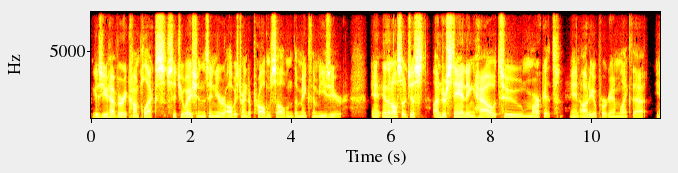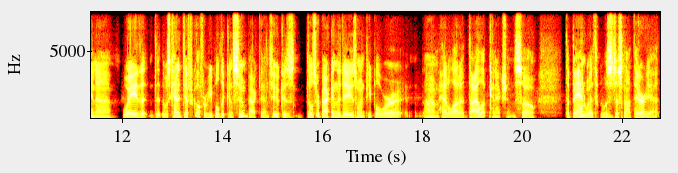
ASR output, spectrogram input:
because you have very complex situations and you're always trying to problem solve them to make them easier. And, and then also just understanding how to market an audio program like that in a way that, that was kind of difficult for people to consume back then too because those are back in the days when people were um, had a lot of dial-up connections. So the bandwidth was just not there yet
